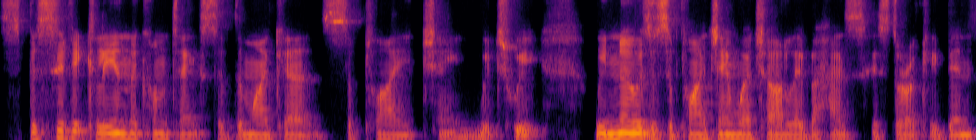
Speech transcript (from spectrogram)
specifically in the context of the MICA supply chain, which we we know is a supply chain where child labour has historically been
